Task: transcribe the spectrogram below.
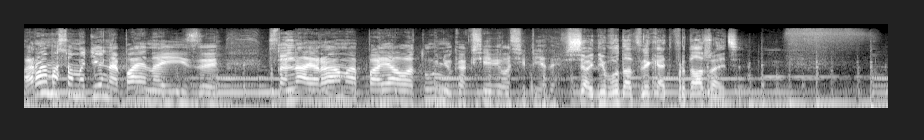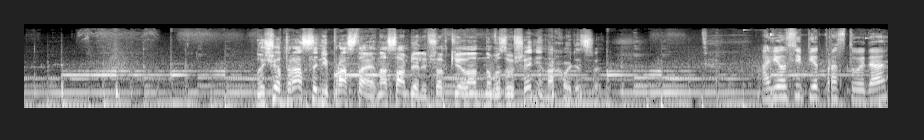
А рама самодельная, паяна из... э, Стальная рама, паяла тунью, как все велосипеды. Все, не буду отвлекать, продолжайте. Но еще трасса непростая, на самом деле. Все-таки она на возвышении находится. А велосипед простой, да?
